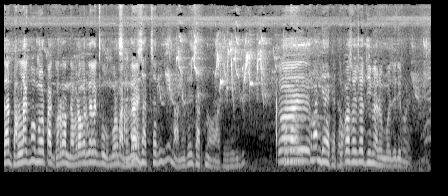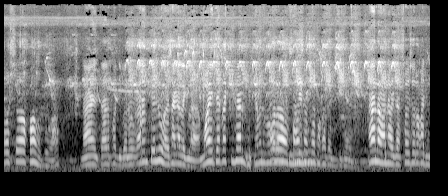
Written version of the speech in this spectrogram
যাত ভাল লাগব মোৰ পাকঘৰত ৰন্ধা বঢ়া কৰিব লাগব মোৰ মানুহ চাইকেলৰ নাই। জাত চাবি কি মানুহটোৱে জাত নহয় তই কিমান দিয়া টকা ছয়শ দিম আৰু মই যদি হয়। ছয়শ কম হ'ব নাই তাৰ ওপৰত দিব নোৱাৰো কাৰণ পেলো হয় চাইকেল লাগিলা। মই এতিয়া তাক কিমান ভিটামিন লাগিব কিনি ছয়শ আনি। টকা দি দে। নাই নহয় নহয় যা ছয়শ টকা দিম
